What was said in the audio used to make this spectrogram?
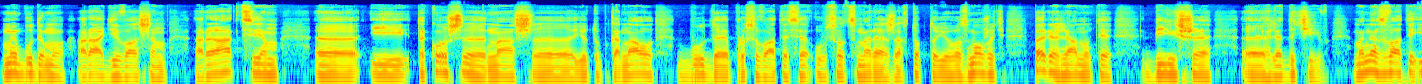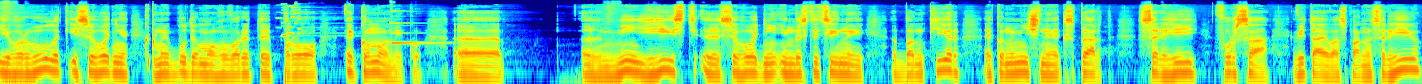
Ми будемо раді вашим реакціям. Е, І також е, наш Ютуб канал буде просуватися у соцмережах, тобто його зможуть переглянути більше е, глядачів. Мене звати Ігор Гулик, і сьогодні ми будемо говорити про економіку. Е, Е, Мій гість е, сьогодні інвестиційний банкір, економічний експерт Сергій Фурса. Вітаю вас, пане Сергію.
